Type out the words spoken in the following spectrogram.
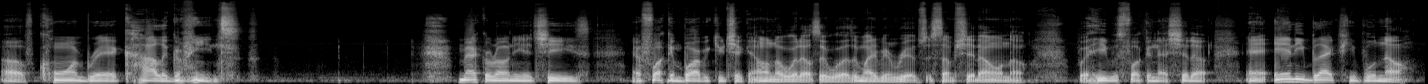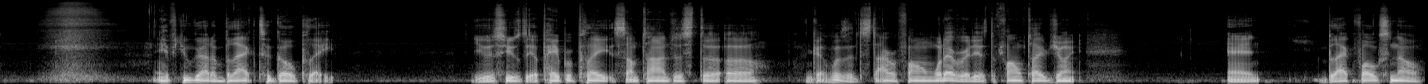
of cornbread collard greens, macaroni and cheese, and fucking barbecue chicken. I don't know what else it was. It might have been ribs or some shit. I don't know. But he was fucking that shit up. And any black people know if you got a black to go plate it's usually a paper plate. Sometimes it's the uh, what was it, the styrofoam, whatever it is, the foam type joint. And black folks know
